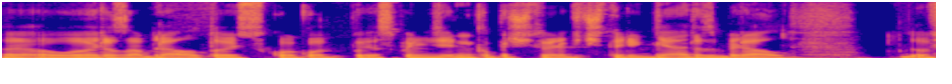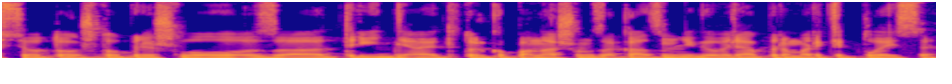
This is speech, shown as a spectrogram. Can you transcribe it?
э, разобрал, то есть сколько вот с понедельника по четверг, 4 дня разбирал все то, что пришло за три дня. Это только по нашим заказам, не говоря про маркетплейсы.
